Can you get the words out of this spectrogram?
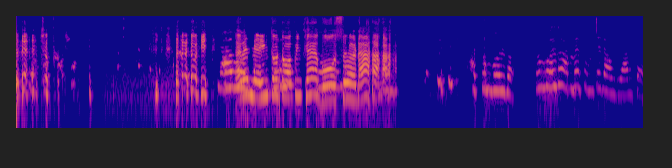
अरे तो अरे यही तो टॉपिक है भोसड़ा हाँ, तुम बोल दो तुम बोल दो अब मैं सुनते जाऊँगी आंसर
